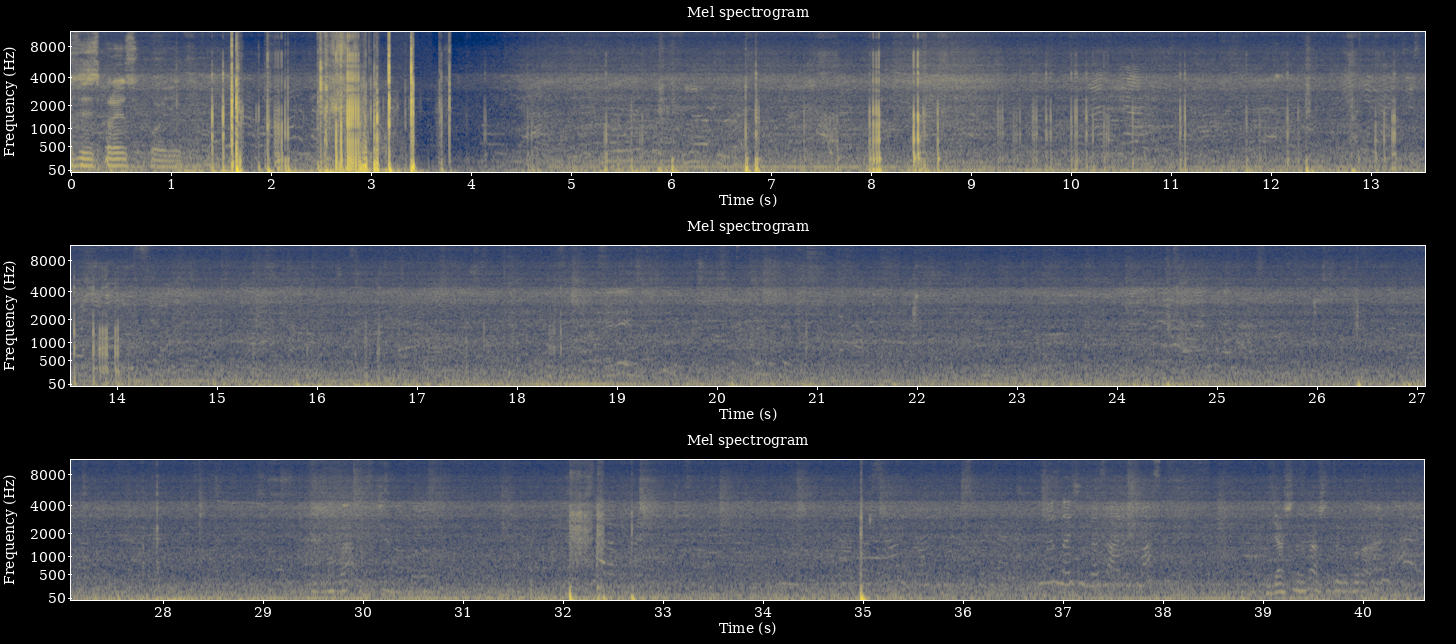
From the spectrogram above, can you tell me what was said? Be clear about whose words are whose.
Speaker 1: dos preços, coisas.
Speaker 2: Я ж не знаю, що ти вибираєш.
